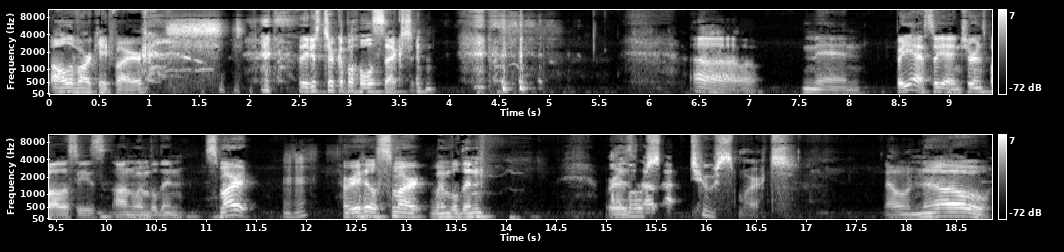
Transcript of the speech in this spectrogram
all of Arcade Fire. they just took up a whole section. oh man, but yeah, so yeah, insurance policies on Wimbledon, smart, mm-hmm. real smart Wimbledon. Whereas, Almost uh, too smart. oh no,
